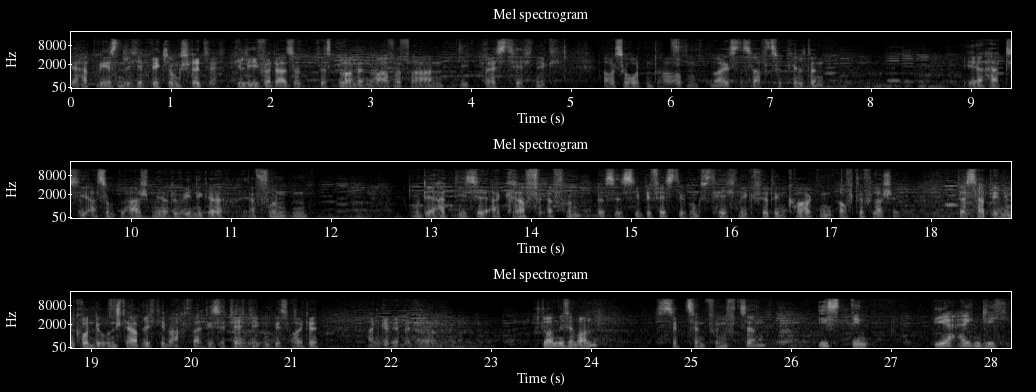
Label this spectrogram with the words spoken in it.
Er hat wesentliche Entwicklungsschritte geliefert. Also das Blanc de Noir-Verfahren, die Presstechnik aus roten Trauben weißen Saft zu keltern. Er hat die Assemblage mehr oder weniger erfunden. Und er hat diese Agraffe erfunden. Das ist die Befestigungstechnik für den Korken auf der Flasche. Das hat ihn im Grunde unsterblich gemacht, weil diese Techniken bis heute angewendet werden. Gestorben ist er wann? 1715 Ist denn er eigentlich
